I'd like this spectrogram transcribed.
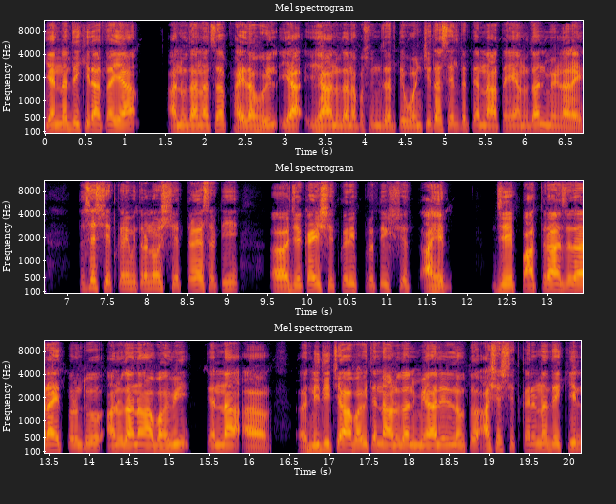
यांना देखील आता या अनुदानाचा फायदा होईल. या ह्या अनुदानापासून जर ते वंचित असेल तर त्यांना आता हे अनुदान मिळणार आहे. तसेच शेतकरी मित्रांनो शेततळ्यासाठी जे काही शेतकरी प्रतीक्षेत आहेत जे पात्र अर्जदार आहेत परंतु अनुदानाअभावी त्यांना निधीच्या अभावी त्यांना अनुदान मिळालेलं नव्हतं अशा शेतकऱ्यांना देखील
